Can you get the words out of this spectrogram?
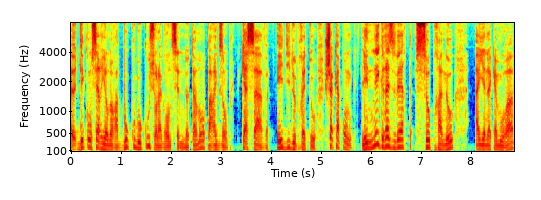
Euh, des concerts, il y en aura beaucoup, beaucoup sur la grande scène notamment, par exemple, Cassave, Eddie de Preto, Chaka Ponk, les Négresses Vertes, Soprano, Aya Nakamura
